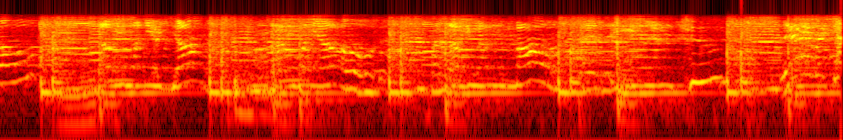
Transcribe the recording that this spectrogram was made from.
soul. Love you when you're young.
